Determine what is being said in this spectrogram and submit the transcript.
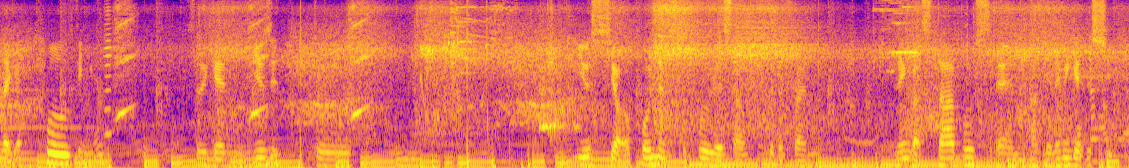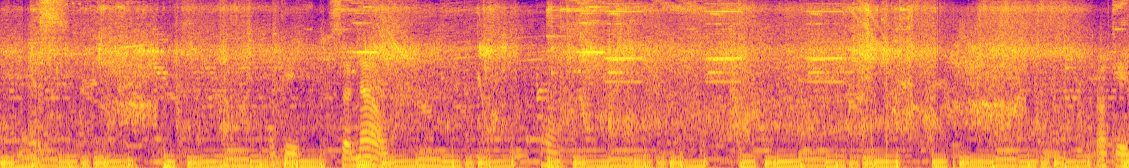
like a pull thing. Eh? So we can use it to use your opponents to pull yourself to the front. And then got star boost and okay let me get the ship. Yes. Okay, so now Okay.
